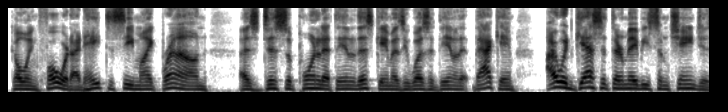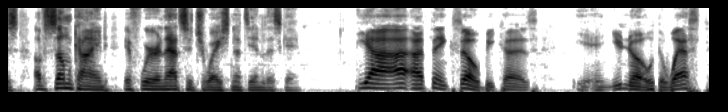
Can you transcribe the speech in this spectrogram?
going forward. I'd hate to see Mike Brown as disappointed at the end of this game as he was at the end of that game. I would guess that there may be some changes of some kind if we're in that situation at the end of this game. Yeah, I, I think so because, you know, the West.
